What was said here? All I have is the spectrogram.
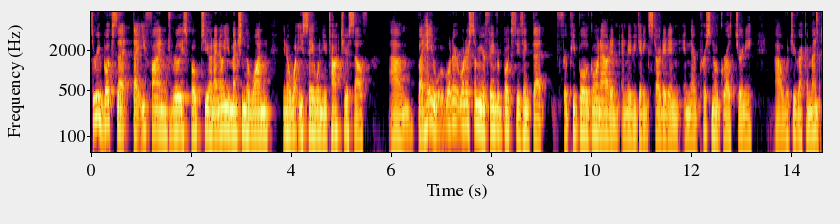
three books that that you find really spoke to you, and I know you mentioned the one, you know, what you say when you talk to yourself. Um, but hey, what are what are some of your favorite books? Do you think that for people going out and, and maybe getting started in in their personal growth journey uh, would you recommend?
